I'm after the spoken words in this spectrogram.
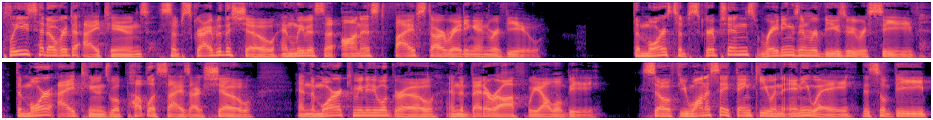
please head over to iTunes, subscribe to the show, and leave us an honest five star rating and review. The more subscriptions, ratings, and reviews we receive, the more iTunes will publicize our show, and the more our community will grow, and the better off we all will be. So if you want to say thank you in any way, this will be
